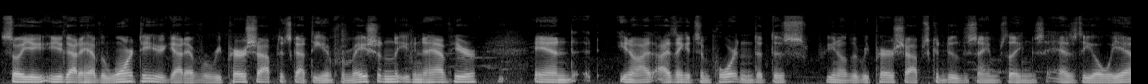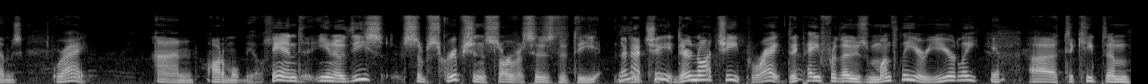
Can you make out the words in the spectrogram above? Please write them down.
So you you got to have the warranty. You got to have a repair shop that's got the information that you can have here, and you know I, I think it's important that this you know the repair shops can do the same things as the OEMs Right. On automobiles. And you know these subscription services that the They're not cheap. They're not cheap, right? They pay for those monthly or yearly Yep. uh, to keep them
